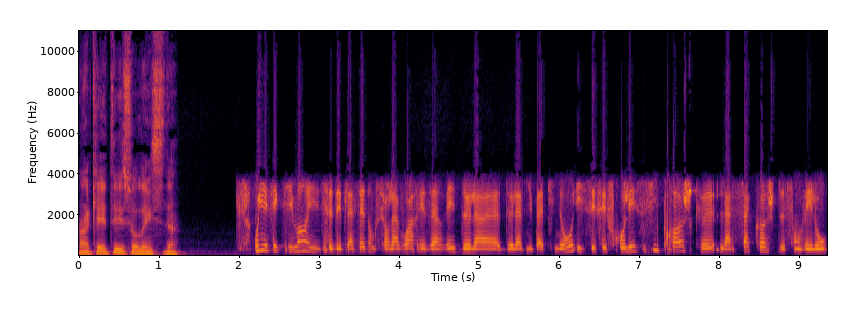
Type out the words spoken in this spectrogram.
enquêter sur l'incident. Oui, effectivement, il se déplaçait donc sur la voie réservée de la de l'avenue Papineau. Il s'est fait frôler si proche que la sacoche de son vélo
